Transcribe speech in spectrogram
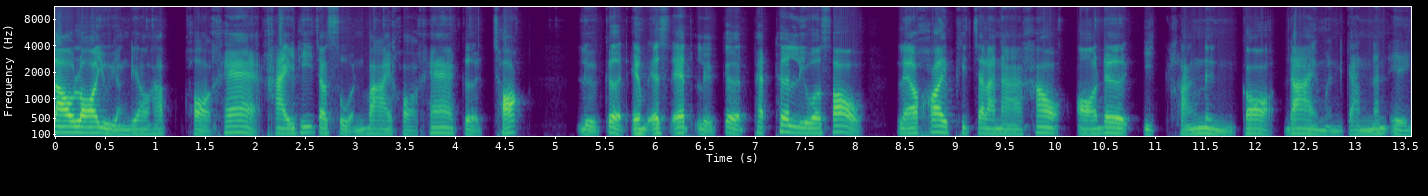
เรารออยู่อย่างเดียวครับ ขอแค่ใครที่จะสวนบายขอแค่เกิดช็อค หรือเกิด MSS หรือเกิด Pattern Reversal แล้วค่อยพิจารณาเข้าออเดอร์อีกครั้งหนึ่งก็ได้เหมือนกันนั่นเอง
